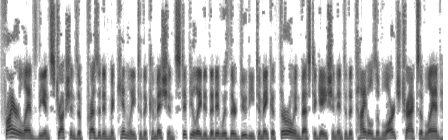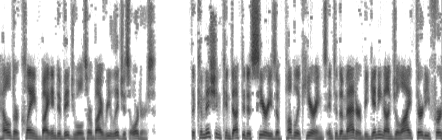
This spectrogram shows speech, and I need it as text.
Friar lands The instructions of President McKinley to the Commission stipulated that it was their duty to make a thorough investigation into the titles of large tracts of land held or claimed by individuals or by religious orders. The Commission conducted a series of public hearings into the matter beginning on July 31,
